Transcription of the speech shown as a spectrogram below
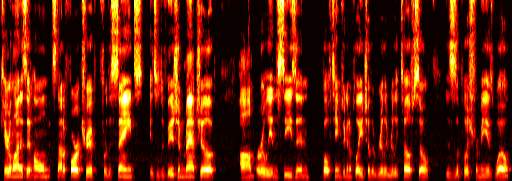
Carolina's at home. It's not a far trip for the Saints. It's a division matchup um, early in the season. Both teams are going to play each other really, really tough. So this is a push for me as well.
